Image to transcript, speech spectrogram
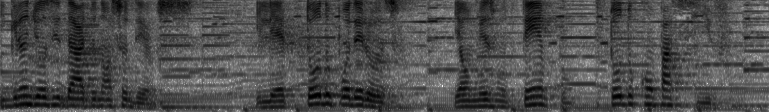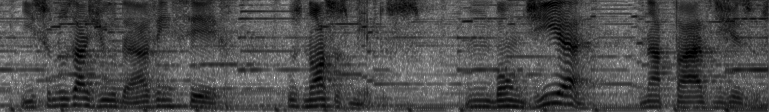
e grandiosidade do nosso Deus. Ele é todo poderoso e ao mesmo tempo todo compassivo. Isso nos ajuda a vencer os nossos medos. Um bom dia na paz de Jesus.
